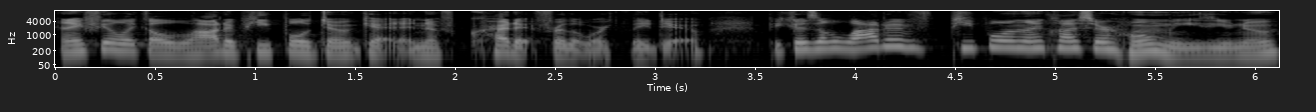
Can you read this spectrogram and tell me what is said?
and I feel like a lot of people don't get enough credit for the work they do because a lot of people in that class are homies, you know?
